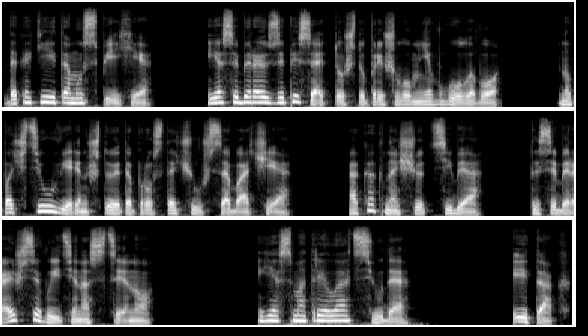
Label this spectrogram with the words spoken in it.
«Да какие там успехи? Я собираюсь записать то, что пришло мне в голову, но почти уверен, что это просто чушь собачья. А как насчет тебя? Ты собираешься выйти на сцену?» Я смотрела отсюда. «Итак,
